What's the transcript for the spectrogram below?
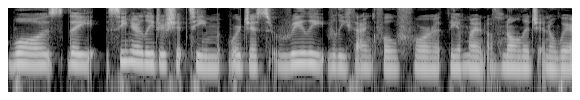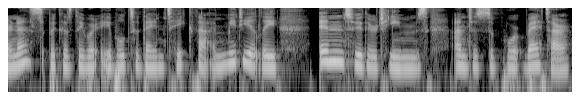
was the senior leadership team were just really, really thankful for the amount of knowledge and awareness because they were able to then take that immediately into their teams and to support better.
